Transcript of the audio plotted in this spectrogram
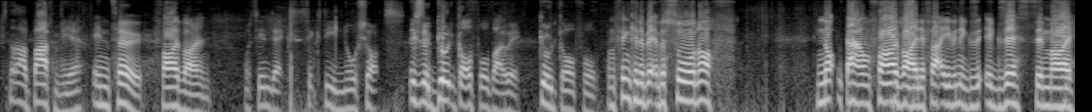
It's not that bad from here. In two. Five iron. What's the index? 16, no shots. This is a good golf hole, by the way. Good golf ball. I'm thinking a bit of a sawn off, knock down five iron if that even ex- exists in my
